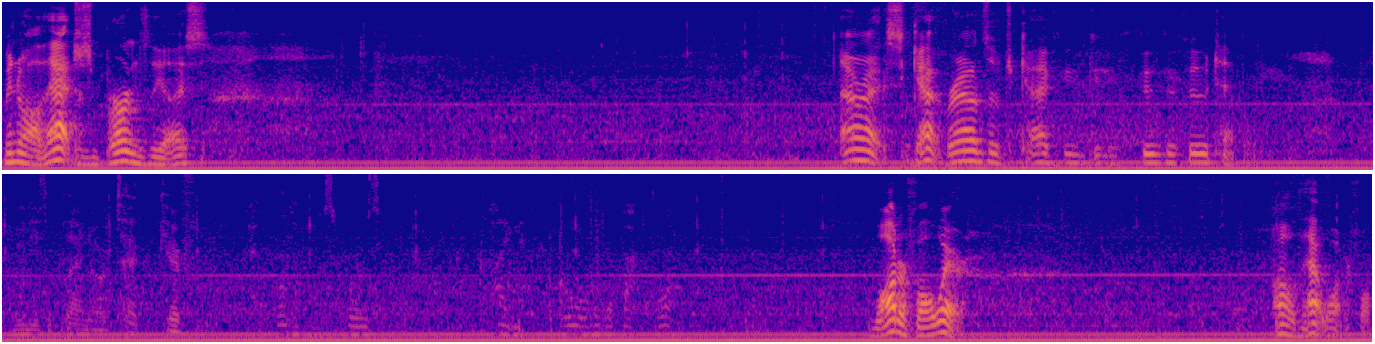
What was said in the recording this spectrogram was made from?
Meanwhile, that just burns the ice. Alright, scout grounds of Jogaku Temple. We need to plan our attack carefully. That waterfall's frozen. Climb it. Go over the back wall. Waterfall where? Oh, that waterfall.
